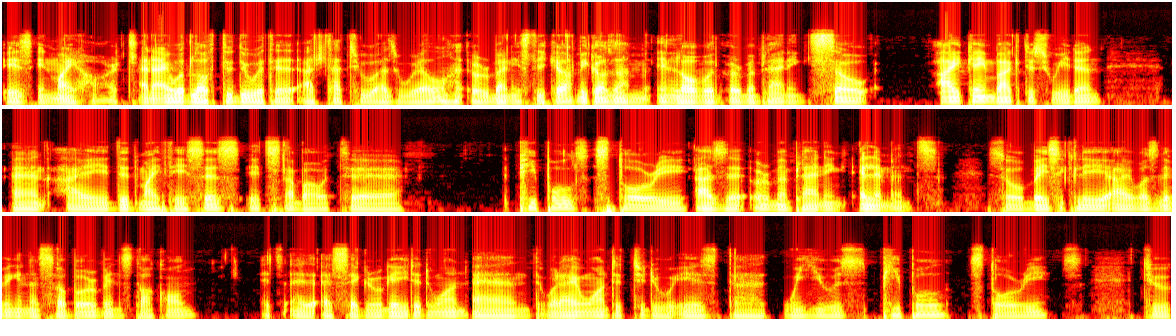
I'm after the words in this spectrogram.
is in my heart and I would love to do it a, a tattoo as well, Urbanistica, because I'm in love with urban planning. So I came back to Sweden and I did my thesis. It's about uh, people's story as a urban planning element. So basically, I was living in a suburb in Stockholm. It's a, a, segregated one. And what I wanted to do is that we use people stories to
